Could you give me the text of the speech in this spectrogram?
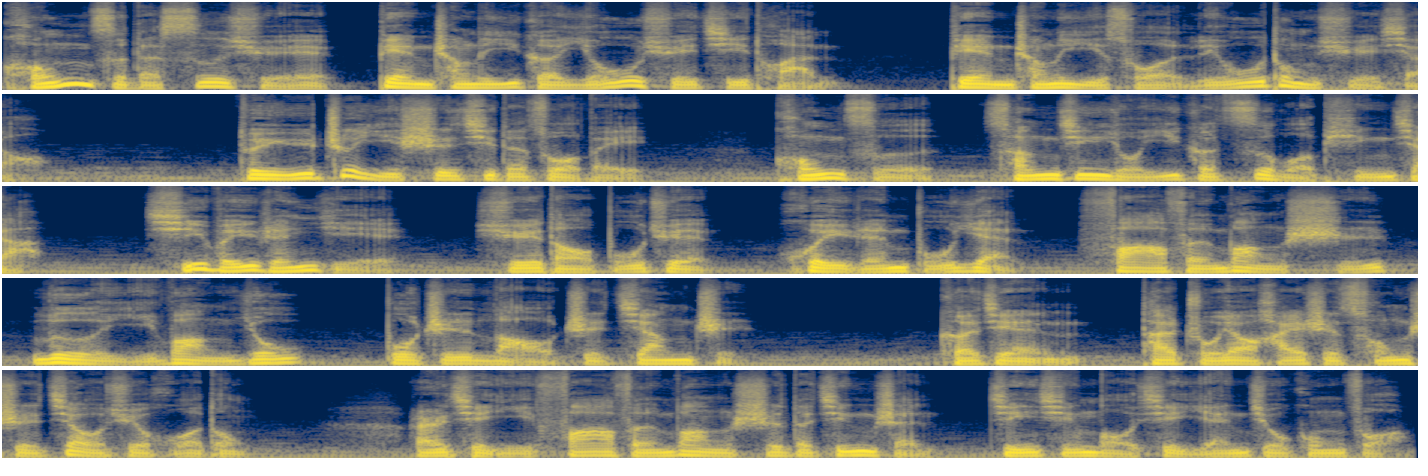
孔子的私学变成了一个游学集团，变成了一所流动学校。对于这一时期的作为，孔子曾经有一个自我评价：其为人也，学道不倦，诲人不厌，发愤忘食，乐以忘忧。不知老之将至，可见他主要还是从事教学活动，而且以发愤忘食的精神进行某些研究工作。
